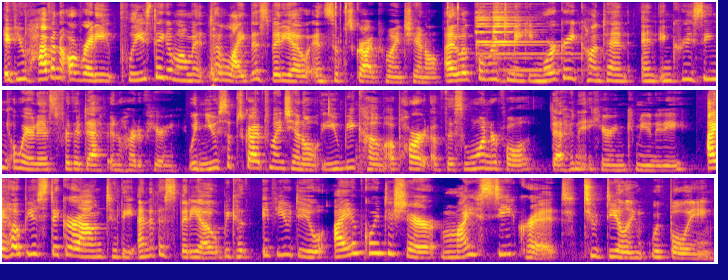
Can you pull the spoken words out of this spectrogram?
If you haven't already, please take a moment to like this video and subscribe to my channel. I look forward to making more great content and increasing awareness for the deaf and hard of hearing. When you subscribe to my channel, you become a part of this wonderful definite hearing community. I hope you stick around to the end of this video because if you do, I am going to share my secret to dealing with bullying.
